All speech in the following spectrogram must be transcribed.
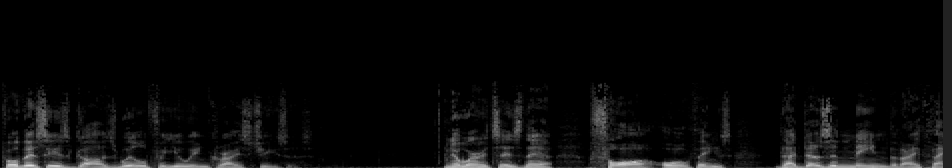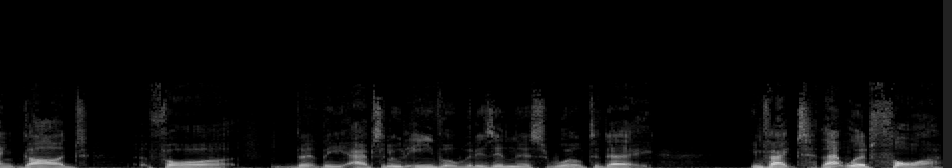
for this is God's will for you in Christ Jesus. Now, where it says there, for all things, that doesn't mean that I thank God for the, the absolute evil that is in this world today. In fact, that word for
